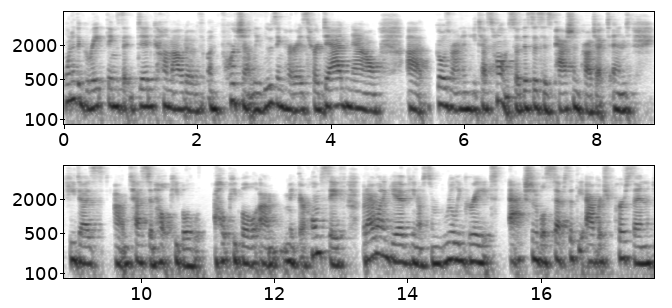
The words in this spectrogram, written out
One of the great things that did come out of unfortunately losing her is her dad now uh, goes around and he tests homes so this is his passion project and he does um, test and help people help people um, make their home safe. But I want to give you know some really great actionable steps that the average person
